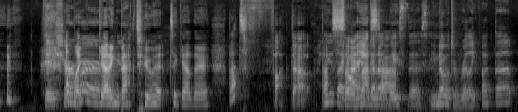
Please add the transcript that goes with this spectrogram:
they sure and like were. getting back to it together. That's fucked up. That's He's like, so I ain't gonna up. waste this. You know what's really fucked up?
